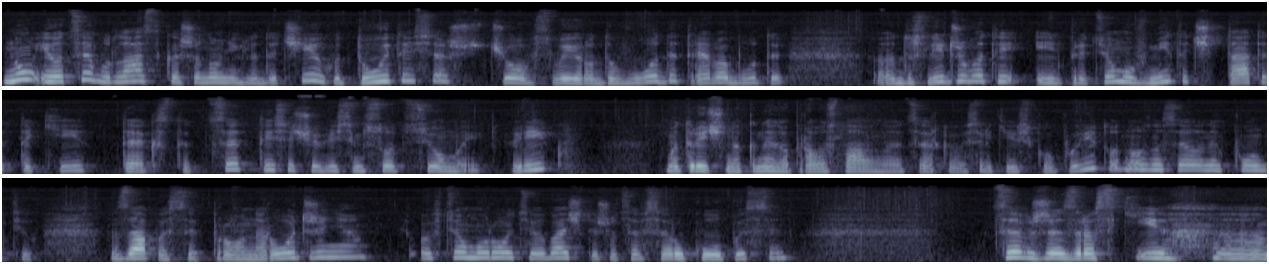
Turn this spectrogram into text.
Ну і оце, будь ласка, шановні глядачі, готуйтеся, що свої родоводи треба буде е, досліджувати і при цьому вміти читати такі тексти. Це 1807 рік, метрична книга Православної церкви Васильківського повіту, одного з населених пунктів, записи про народження в цьому році. Ви бачите, що це все рукописи. Це вже зразки е,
